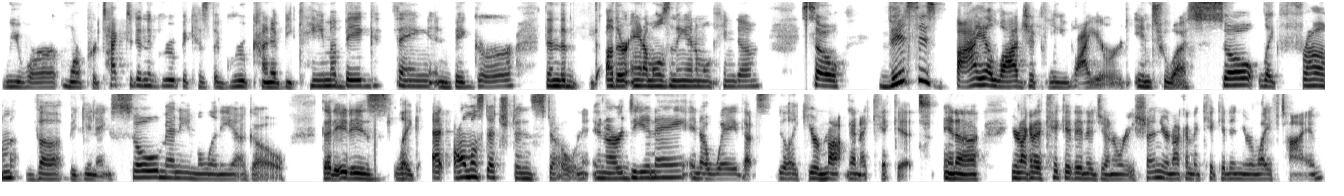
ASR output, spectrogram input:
We were more protected in the group because the group kind of became a big thing and bigger than the other animals in the animal kingdom. So this is biologically wired into us so like from the beginning so many millennia ago that it is like at, almost etched in stone in our dna in a way that's like you're not going to kick it in a you're not going to kick it in a generation. You're not going to kick it in your lifetime.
